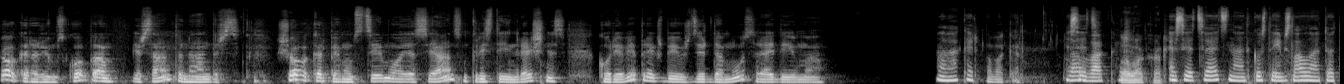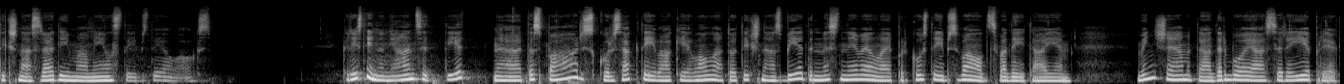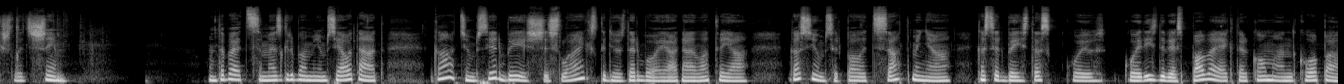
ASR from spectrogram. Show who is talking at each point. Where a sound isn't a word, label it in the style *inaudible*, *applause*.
Speaker 1: Šovakar ar jums kopā ir Santa un Andris. Šovakar pie mums ciemojas Jānis un Kristīna Rešņas, kur jau iepriekš bijuši dzirdami mūsu raidījumā.
Speaker 2: Labvakar!
Speaker 1: Labvakar!
Speaker 2: Esiet,
Speaker 3: Labvakar.
Speaker 4: Labvakar!
Speaker 2: esiet sveicināti kustības laulāto tikšanās raidījumā mīlestības dialogs. Kristīna un Jānis ir tie, tas pāris, kurus aktīvākie laulāto tikšanās biedri nesen ievēlēja par kustības valdes vadītājiem. Viņi šajā amatā darbojās arī iepriekš līdz šim. Un tāpēc mēs gribam jums jautāt, kāds jums ir bijis šis laiks, kad jūs darbojāties Latvijā, kas jums ir palicis atmiņā, kas ir bijis tas, ko, jūs, ko ir izdevies paveikt ar komandu kopā?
